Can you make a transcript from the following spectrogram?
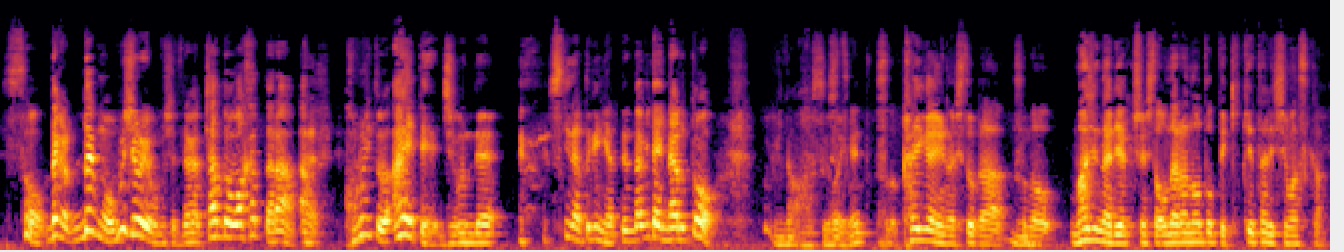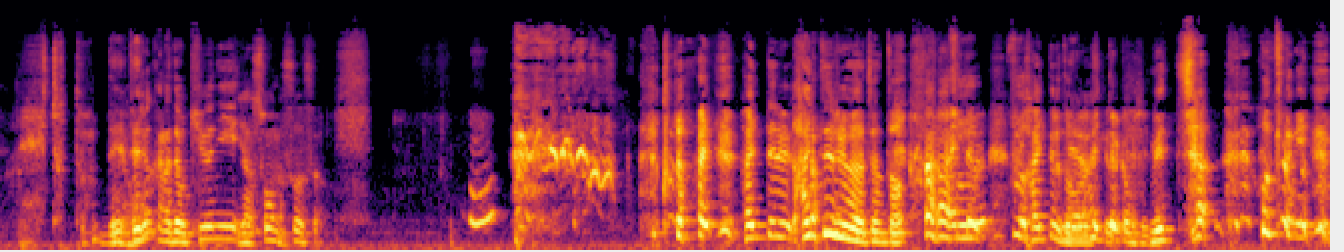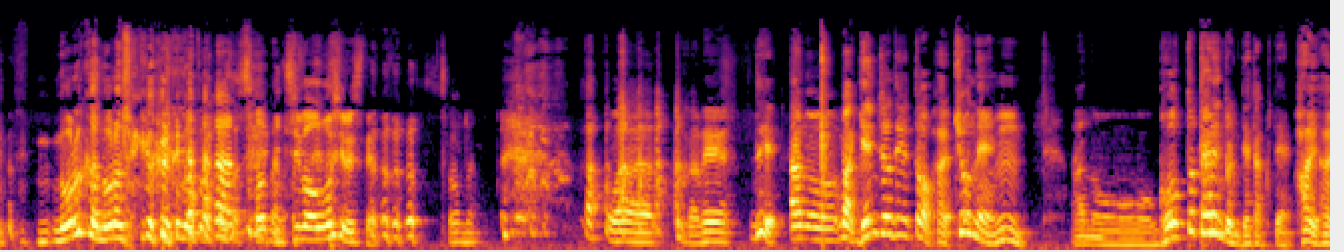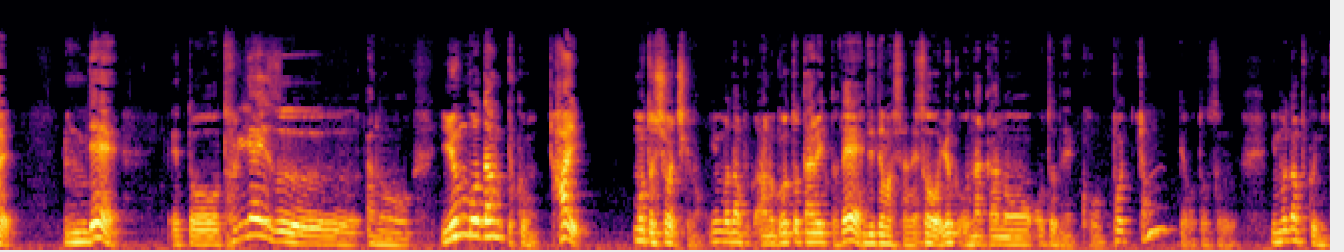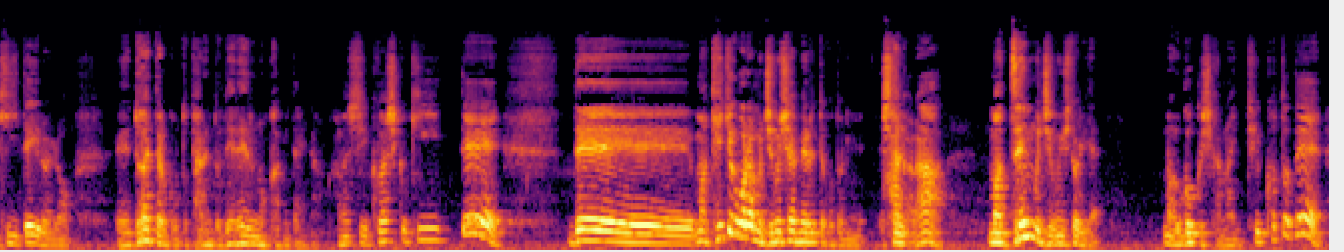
そう。だから、でも面白いよ面白い。だからちゃんと分かったら、あはい、この人あえて自分で 好きな時にやってんだみたいになると、みんな、あ、すごいね。その海外の人がその、マジなリアクションしたおならの音って聞けたりしますか？えーちょっと待ってでよ。出るからでも急に。いやそうなんそうですよこれ入入ってる入ってるよなちゃんと。入ってる。プー入ってると思うんですけど、ね入ってるかもしれない。めっちゃ本当に乗るか乗らないかぐらいの音だか 一番面白いですね。そんな。まあ、とかね。で、あの、まあ、現状で言うと、はい。去年、あの、ゴッドタレントに出たくて、はいはい。んで、えっと、とりあえず、あの、ユンボダンプ君、はい。元松竹の。ユンボダンプ君、あの、ゴッドタレントで、出てましたね。そう、よくお腹の音で、こう、ポッチョンって音する。ユンボダンプ君に聞いていろいろ、えーどうやったらゴッドタレント出れるのかみたいな話、詳しく聞いて、で、まあ結局俺はもう事務所辞めるってことにしたから、まあ全部自分一人で、まあ動くしかないっていうことで、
